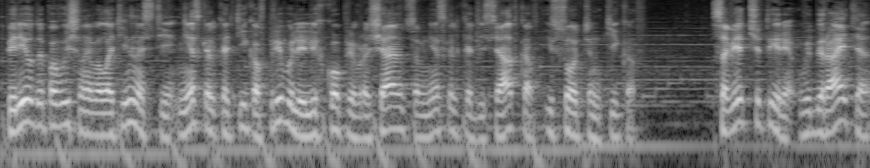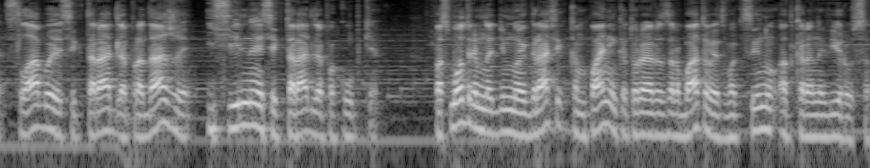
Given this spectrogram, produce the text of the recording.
В периоды повышенной волатильности несколько тиков прибыли легко превращаются в несколько десятков и сотен тиков. Совет 4. Выбирайте слабые сектора для продажи и сильные сектора для покупки. Посмотрим на дневной график компании, которая разрабатывает вакцину от коронавируса.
